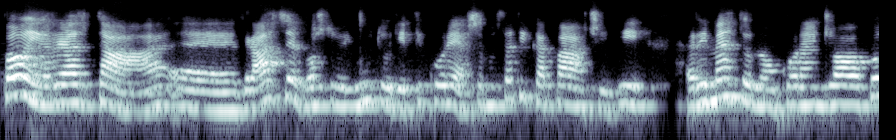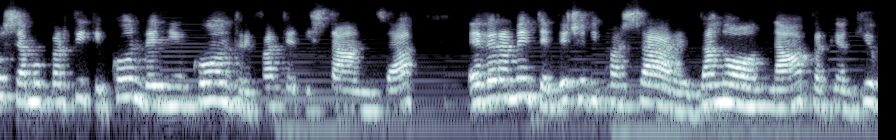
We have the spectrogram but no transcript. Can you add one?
Poi in realtà, eh, grazie al vostro aiuto di Epicurea, siamo stati capaci di rimetterlo ancora in gioco, siamo partiti con degli incontri fatti a distanza e veramente invece di passare da nonna, perché anch'io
